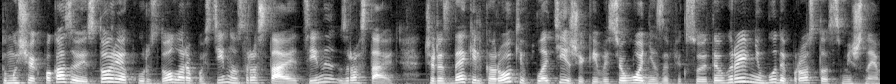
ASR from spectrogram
тому що, як показує історія, курс долара постійно зростає, ціни зростають. Через декілька років платіж, який ви сьогодні зафіксуєте в гривні, буде просто смішним.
